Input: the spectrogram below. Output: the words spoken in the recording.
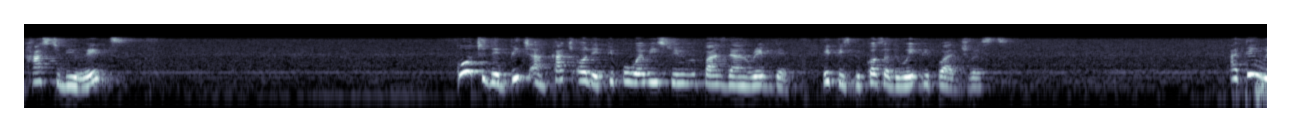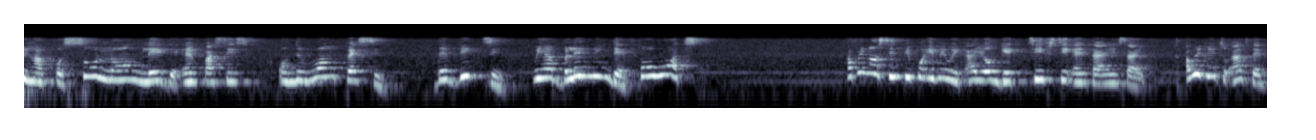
has to be raped. Go to the beach and catch all the people wearing swimming pants and rape them if it's because of the way people are dressed. I think we have for so long laid the emphasis on the wrong person, the victim. We are blaming them for what? Have we not seen people even with iron gate thieves still enter inside? Are we going to ask them,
